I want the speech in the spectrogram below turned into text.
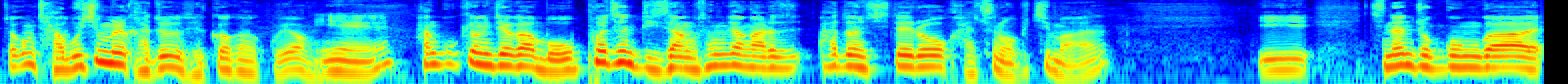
조금 자부심을 가져도 될 것 같고요. 예. 한국 경제가 뭐 5% 이상 성장하던 시대로 갈 수는 없지만 이 지난 정권과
